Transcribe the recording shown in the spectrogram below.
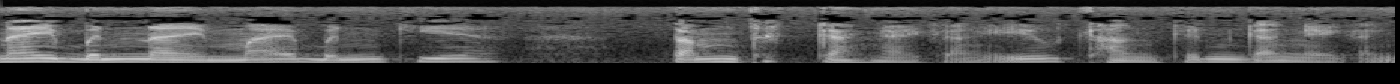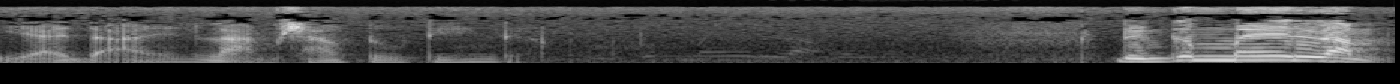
nay bệnh này, mai bệnh kia. Tâm thức càng ngày càng yếu, thần kinh càng ngày càng giải đãi, làm sao tu tiến được? Đừng có mê lầm.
